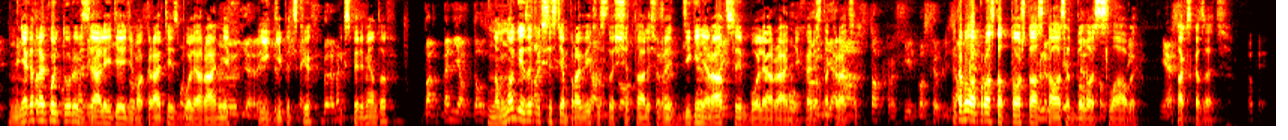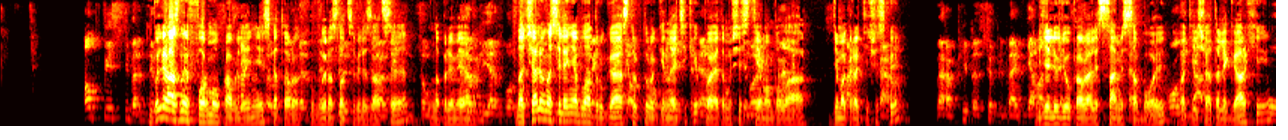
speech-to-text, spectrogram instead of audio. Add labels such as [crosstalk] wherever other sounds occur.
Некоторые культуры взяли идеи демократии из более ранних египетских экспериментов. Но многие из этих систем правительства считались уже дегенерацией более ранних аристократий. Это было просто то, что осталось от былой славы, так сказать. Были разные формы управления, из которых выросла цивилизация. Например, вначале у населения была другая структура генетики, поэтому система была демократической, где люди управляли сами собой, в отличие от олигархии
